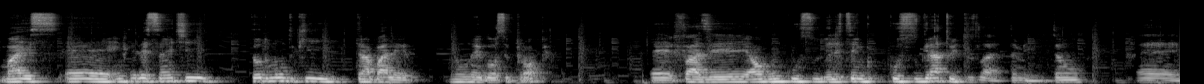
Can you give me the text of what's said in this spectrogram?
mas é interessante todo mundo que trabalha num negócio próprio é, fazer algum curso. Eles têm cursos gratuitos lá também. Então, é,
